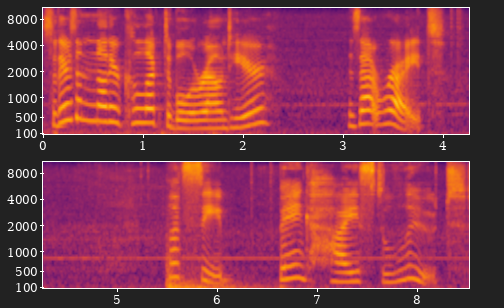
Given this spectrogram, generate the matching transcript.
So there's another collectible around here. Is that right? Let's see. Bank heist loot.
